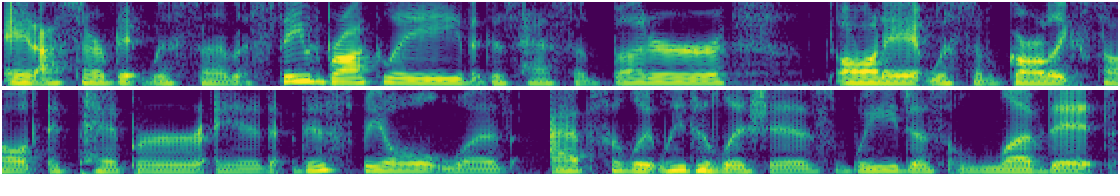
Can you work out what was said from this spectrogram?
and I served it with some steamed broccoli that just has some butter, on it with some garlic, salt, and pepper. And this meal was absolutely delicious. We just loved it.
